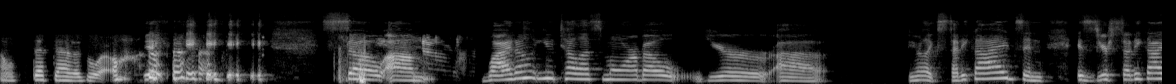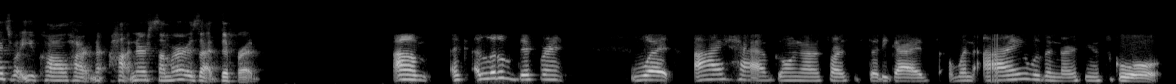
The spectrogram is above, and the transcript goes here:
I'll step down as well. So, um, why don't you tell us more about your uh, your like study guides and is your study guides what you call hot, hot nurse summer? Is that different? Um, a, a little different. What I have going on as far as the study guides, when I was in nursing school,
